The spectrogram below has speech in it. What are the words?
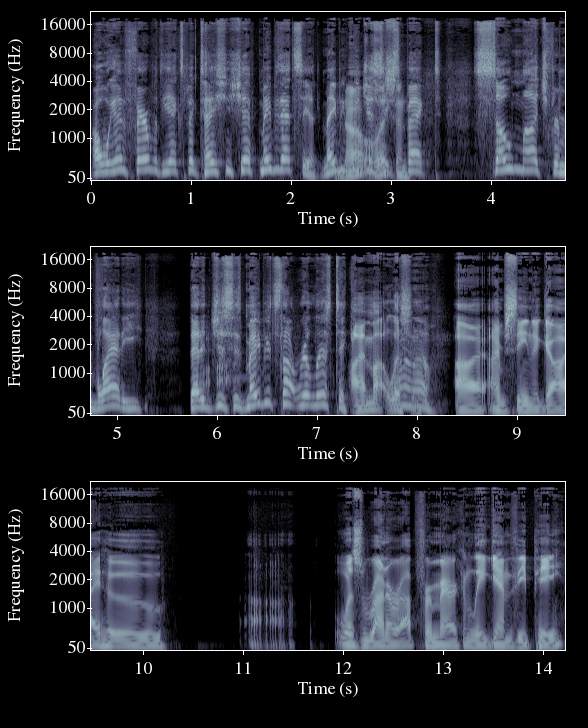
are we unfair with the expectation shift? Maybe that's it. Maybe no, we just listen. expect so much from Vladdy that it just is. Maybe it's not realistic. I'm not listen. Uh, I'm seeing a guy who uh, was runner up for American League MVP.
